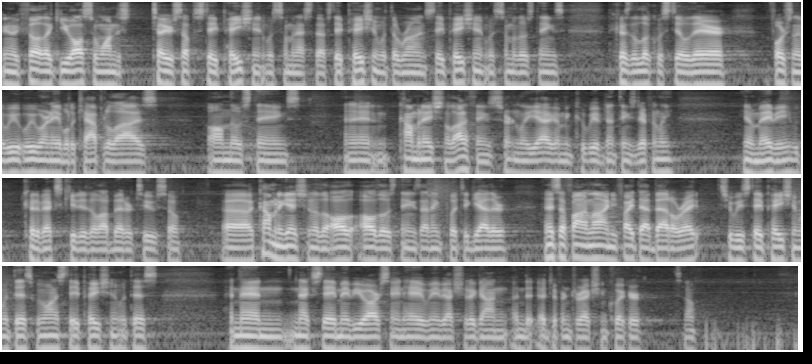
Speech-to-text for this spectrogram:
You know, you felt like you also wanted to tell yourself to stay patient with some of that stuff. Stay patient with the run. Stay patient with some of those things because the look was still there. Unfortunately, we, we weren't able to capitalize on those things. And combination, a lot of things. Certainly, yeah. I mean, could we have done things differently? You know, maybe we could have executed a lot better too. So, uh, combination of the, all all those things, I think, put together. And it's a fine line. You fight that battle, right? Should we stay patient with this? We want to stay patient with this. And then next day, maybe you are saying, hey, maybe I should have gone a, a different direction quicker. So.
